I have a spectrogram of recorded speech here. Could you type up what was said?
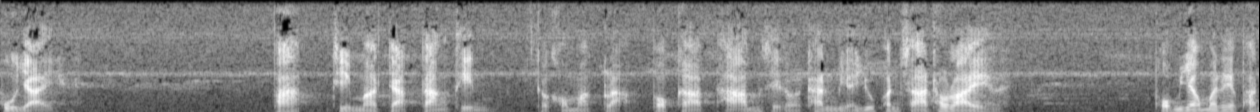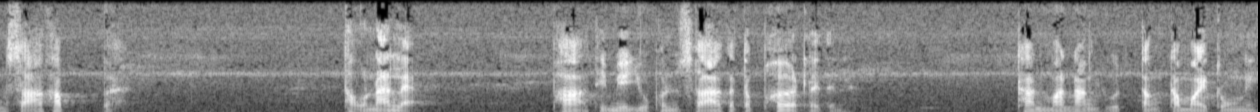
ผู้ใหญ่ พระที่มาจากต่างถิ่น ก็เข้ามากราบพอกราบถามเสร็จว่าท่านมีอายุพรรษาเท่าไหร่ผมยังไม่ได้พรรษาครับ ท่านั้นแหละ พระที่มีอายุพรรษาก็ตะเพิดเลยท่านท่านมานั่งอยู่ตั้งทำไมตรงนี้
